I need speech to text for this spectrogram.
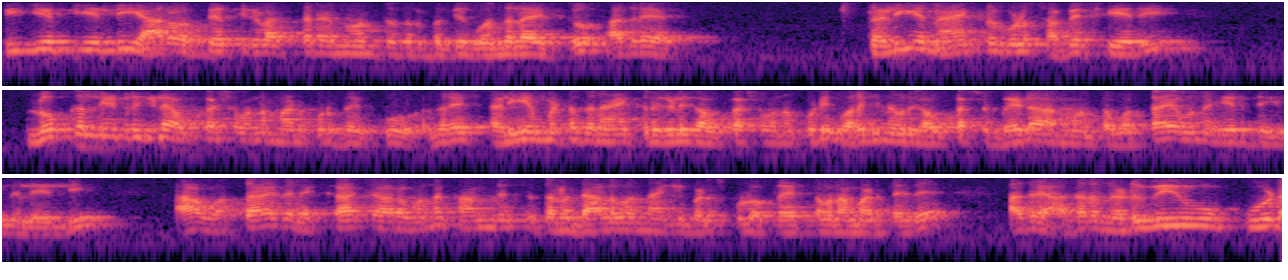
ಬಿಜೆಪಿಯಲ್ಲಿ ಯಾರು ಅಭ್ಯರ್ಥಿಗಳಾಗ್ತಾರೆ ಅನ್ನುವಂಥದ್ರ ಬಗ್ಗೆ ಗೊಂದಲ ಇತ್ತು. ಆದ್ರೆ ಸ್ಥಳೀಯ ನಾಯಕರುಗಳು ಸಭೆ ಸೇರಿ ಲೋಕಲ್ ಲೀಡರ್ಗಳಿಗೆ ಅವಕಾಶವನ್ನ ಮಾಡಿಕೊಡ್ಬೇಕು. ಅಂದ್ರೆ ಸ್ಥಳೀಯ ಮಟ್ಟದ ನಾಯಕರುಗಳಿಗೆ ಅವಕಾಶವನ್ನ ಕೊಡಿ, ಹೊರಗಿನವರಿಗೆ ಅವಕಾಶ ಬೇಡ ಅನ್ನುವಂತ ಒತ್ತಾಯವನ್ನ ಹೇರಿದ ಹಿನ್ನೆಲೆಯಲ್ಲಿ ಆ ಒತ್ತಾಯದ ಲೆಕ್ಕಾಚಾರವನ್ನ ಕಾಂಗ್ರೆಸ್ ತನ್ನ ದಾಳವನ್ನಾಗಿ ಬಳಸಿಕೊಳ್ಳುವ ಪ್ರಯತ್ನವನ್ನ ಮಾಡ್ತಾ ಇದೆ. ಆದ್ರೆ ಅದರ ನಡುವೆಯೂ ಕೂಡ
